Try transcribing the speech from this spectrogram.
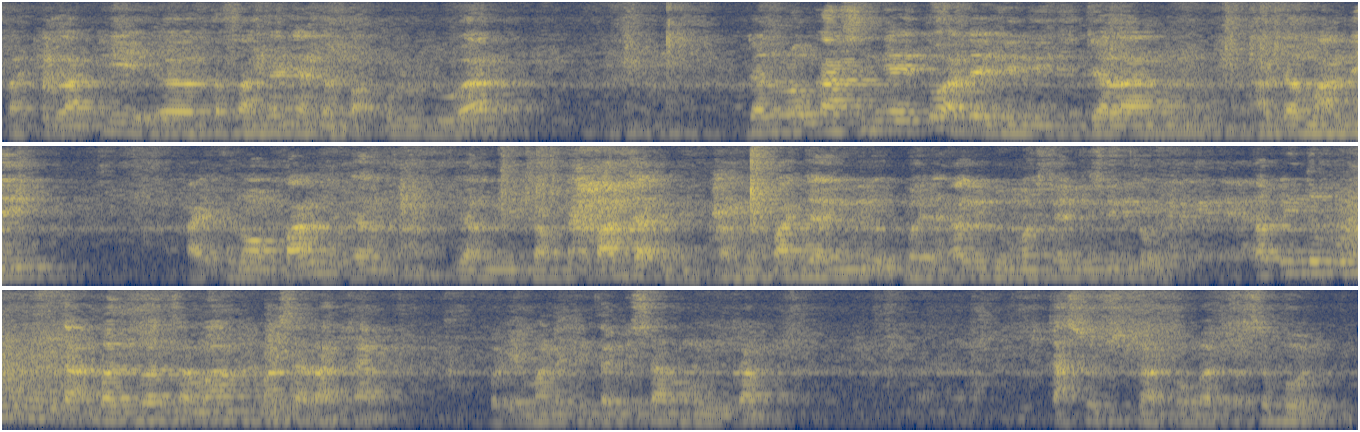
laki-laki eh, tersangkanya ada 42 dan lokasinya itu ada di, di jalan Agamali air Kenopan yang yang di kampung pajak ini. Kampung pajak ini banyak kali dumasnya di situ. Tapi itu pun minta bantuan sama masyarakat. Bagaimana kita bisa mengungkap kasus narkoba tersebut.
